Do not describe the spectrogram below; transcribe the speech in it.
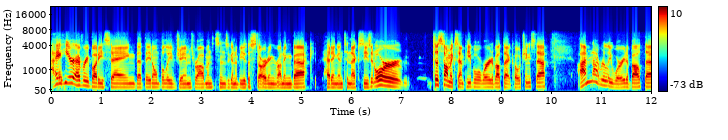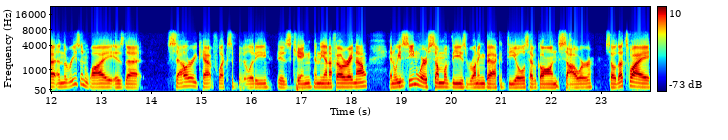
I hear everybody saying that they don't believe James Robinson's going to be the starting running back heading into next season, or to some extent, people are worried about that coaching staff. I'm not really worried about that, and the reason why is that salary cap flexibility is king in the NFL right now. And we've seen where some of these running back deals have gone sour. So that's why,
